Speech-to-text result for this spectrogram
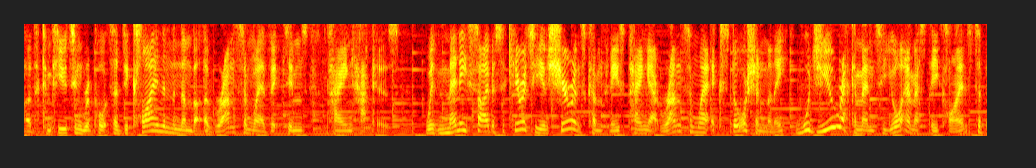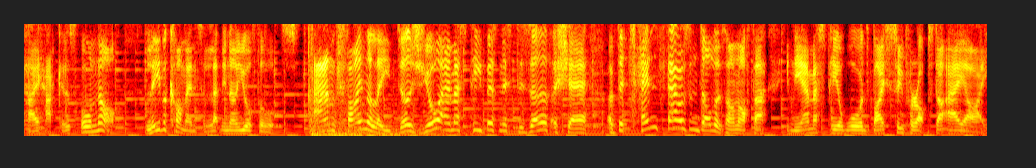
of Computing reports a decline in the number of ransomware victims paying hackers. With many cybersecurity insurance companies paying out ransomware extortion money, would you recommend to your MSP clients to pay hackers or not? Leave a comment and let me know your thoughts. And finally, does your MSP business deserve a share of the $10,000 on offer in the MSP Awards by SuperOps.ai?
